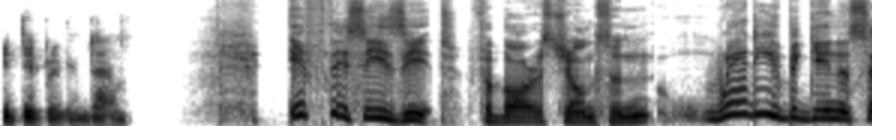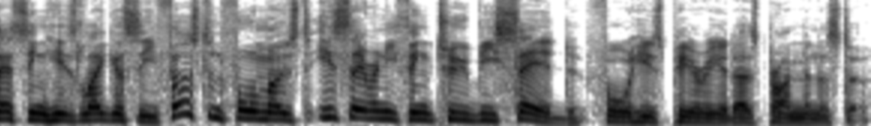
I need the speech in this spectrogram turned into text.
it did bring him down. If this is it for Boris Johnson, where do you begin assessing his legacy? First and foremost, is there anything to be said for his period as Prime Minister?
